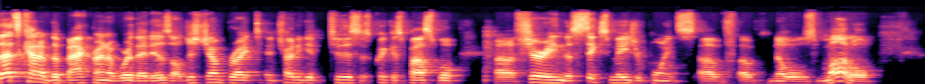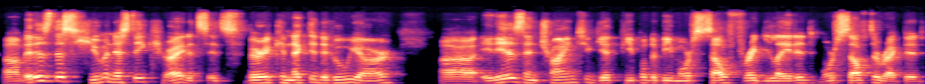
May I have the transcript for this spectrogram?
that's kind of the background of where that is. I'll just jump right and try to get to this as quick as possible, uh, sharing the six major points of, of Knowles' model. Um, it is this humanistic, right? It's, it's very connected to who we are. Uh, it is in trying to get people to be more self-regulated, more self-directed,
